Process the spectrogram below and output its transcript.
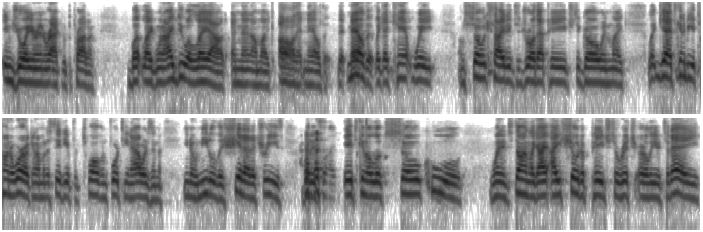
enjoy or interact with the product. But like when I do a layout and then I'm like, oh, that nailed it. That nailed it. Like I can't wait. I'm so excited to draw that page to go and like like yeah, it's gonna be a ton of work and I'm gonna sit here for 12 and 14 hours and you know needle the shit out of trees. But it's like it's gonna look so cool when it's done. Like I, I showed a page to Rich earlier today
